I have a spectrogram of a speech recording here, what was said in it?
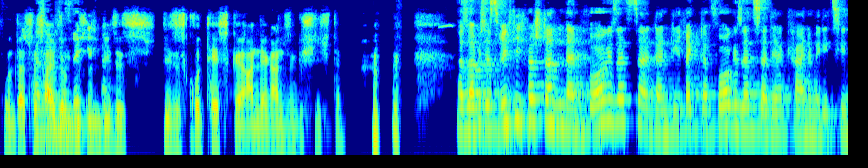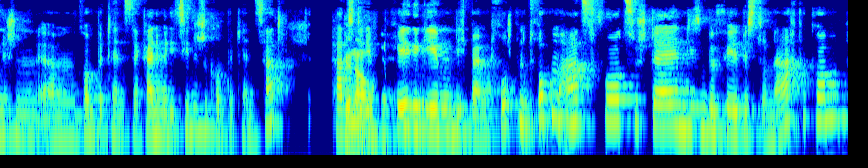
Und das also ist halt so ein bisschen dieses, dieses Groteske an der ganzen Geschichte. Also habe ich das richtig verstanden? Dein Vorgesetzter, dein direkter Vorgesetzter, der keine medizinischen ähm, Kompetenz, der keine medizinische Kompetenz hat, hat genau. dir den Befehl gegeben, dich beim Truppen, Truppenarzt vorzustellen. Diesem Befehl bist du nachgekommen.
